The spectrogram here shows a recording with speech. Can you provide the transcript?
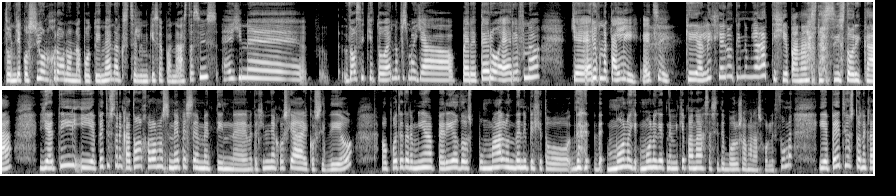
των 200 χρόνων από την έναρξη της Ελληνικής Επανάστασης έγινε, δόθηκε το έναυσμα για περαιτέρω έρευνα και έρευνα καλή, έτσι; Και η αλήθεια είναι ότι είναι μια άτυχη επανάσταση ιστορικά, γιατί η επέτειος των 100 χρόνων συνέπεσε με, την, ε, με το 1922, οπότε ήταν μια περίοδος που μάλλον δεν υπήρχε το... μόνο, μόνο για την Ελληνική Επανάσταση δεν μπορούσαμε να ασχοληθούμε. Η επέτειος των 150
